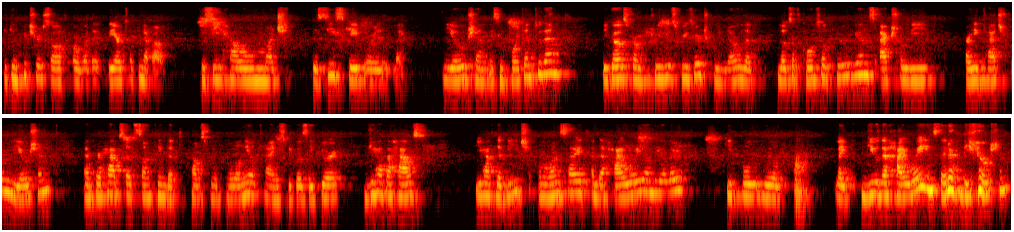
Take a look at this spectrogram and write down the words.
taking pictures of or what they are talking about to see how much the seascape or like the ocean is important to them. Because from previous research, we know that lots of coastal Peruvians actually are detached from the ocean. And perhaps that's something that comes from colonial times, because if you're you have a house, you have the beach on one side and the highway on the other, people will like view the highway instead of the ocean.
